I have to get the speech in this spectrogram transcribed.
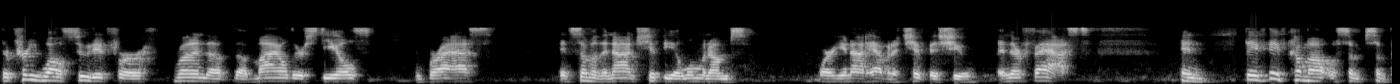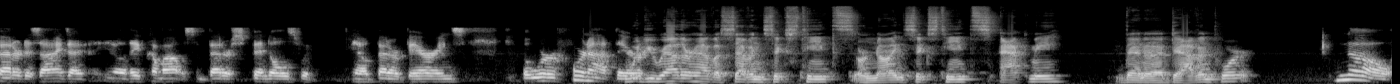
They're pretty well suited for running the, the milder steels, and brass, and some of the non-chippy aluminums where you're not having a chip issue, and they're fast. And they've they've come out with some some better designs. I, you know, they've come out with some better spindles with you know better bearings, but we're we're not there. Would you rather have a 7 sixteenths or 9 sixteenths Acme than a Davenport? No,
